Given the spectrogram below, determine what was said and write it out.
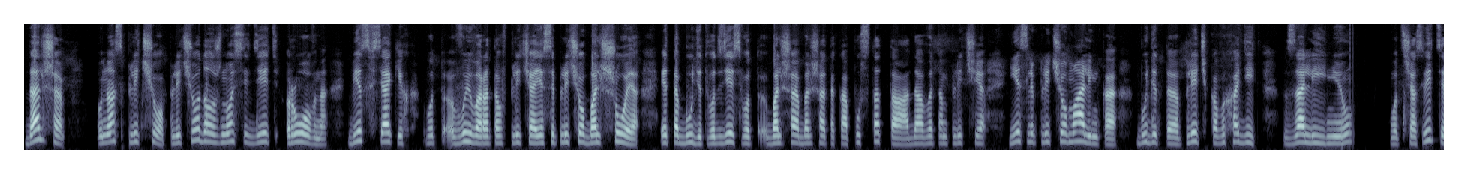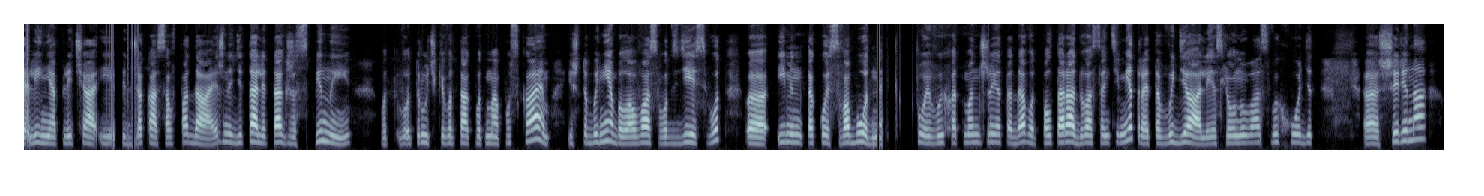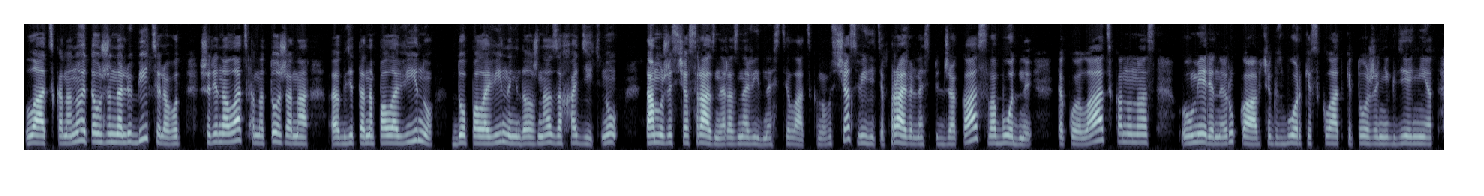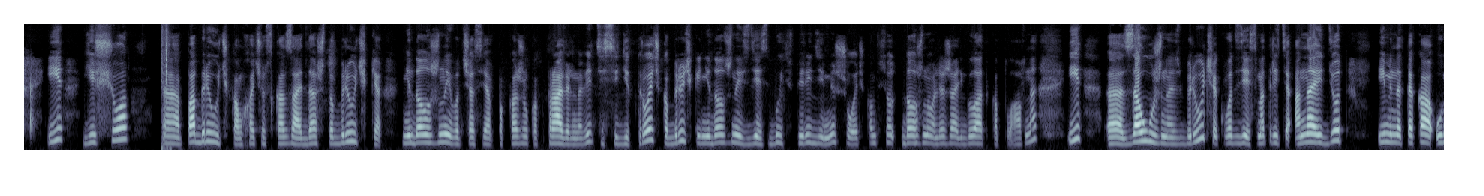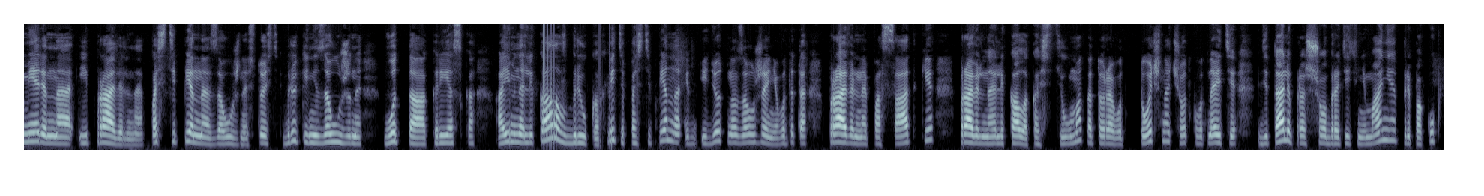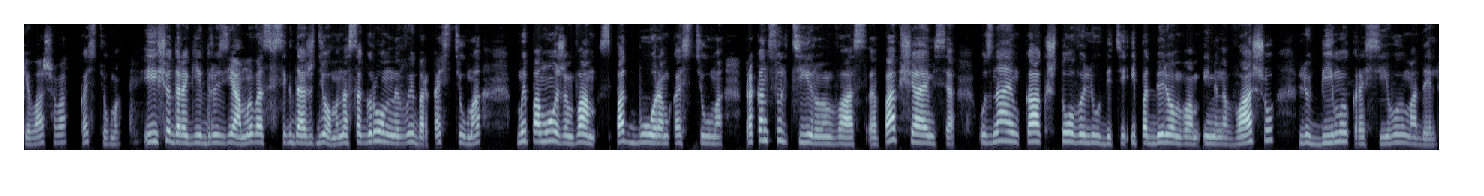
Дальше у нас плечо. Плечо должно сидеть ровно, без всяких вот выворотов плеча. Если плечо большое, это будет вот здесь вот большая-большая такая пустота да, в этом плече. Если плечо маленькое, будет э, плечко выходить за линию. Вот сейчас, видите, линия плеча и пиджака совпадает. Детали также спины. Вот, вот ручки вот так вот мы опускаем. И чтобы не было у вас вот здесь вот э, именно такой свободный выход манжета, да, вот полтора-два сантиметра, это в идеале, если он у вас выходит. Э, ширина лацкана, но это уже на любителя, вот ширина лацкана тоже она э, где-то наполовину, до половины не должна заходить. Ну, там уже сейчас разные разновидности лацкана. Вот сейчас видите правильность пиджака, свободный такой лацкан у нас, умеренный рукавчик, сборки, складки тоже нигде нет. И еще э, по брючкам хочу сказать, да, что брючки не должны, вот сейчас я покажу, как правильно, видите, сидит троечка, брючки не должны здесь быть впереди мешочком, все должно лежать гладко, плавно. И э, зауженность брючек, вот здесь, смотрите, она идет именно такая умеренная и правильная, постепенная зауженность. То есть брюки не заужены вот так резко, а именно лекало в брюках, видите, постепенно идет на заужение. Вот это правильной посадки, правильное лекало костюма, которое вот точно, четко, вот на эти детали прошу обратить внимание при покупке вашего костюма. И еще, дорогие друзья, мы вас всегда ждем. У нас огромный выбор костюма мы поможем вам с подбором костюма, проконсультируем вас, э, пообщаемся, узнаем, как, что вы любите и подберем вам именно вашу любимую красивую модель.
